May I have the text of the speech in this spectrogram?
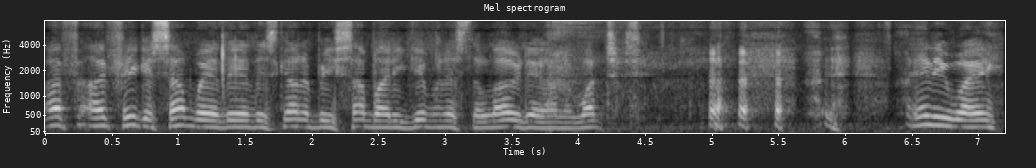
I, f- I figure somewhere there, there's got to be somebody giving us the lowdown on what to do. anyway,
